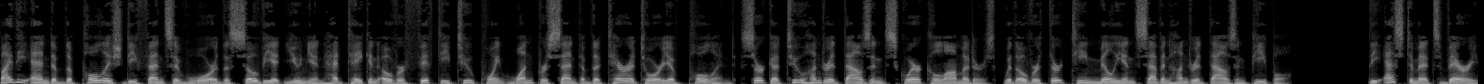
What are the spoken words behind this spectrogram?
By the end of the Polish Defensive War the Soviet Union had taken over 52.1% of the territory of Poland circa 200,000 square kilometers, with over 13,700,000 people. The estimates vary.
